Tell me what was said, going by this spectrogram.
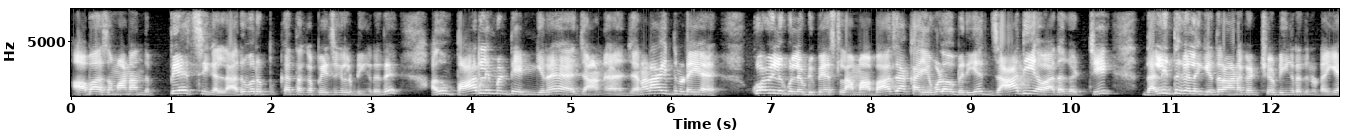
ஆபாசமான அந்த பேச்சுகள் அருவருக்கத்தக்க பேச்சுகள் அப்படிங்கிறது அதுவும் பார்லிமெண்ட் என்கிற ஜான் ஜனநாயகத்தினுடைய கோவிலுக்குள்ளே இப்படி பேசலாமா? பாஜக எவ்வளவு பெரிய ஜாதியவாத கட்சி தலித்துகளுக்கு எதிரான கட்சி அப்படிங்கிறதுனுடைய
